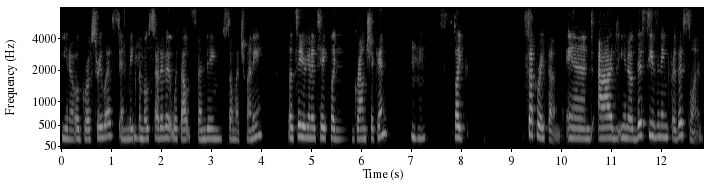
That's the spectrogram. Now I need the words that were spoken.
you know a grocery list and make the mm-hmm. most out of it without spending so much money let's say you're going to take like ground chicken mm-hmm. like separate them and add you know this seasoning for this one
